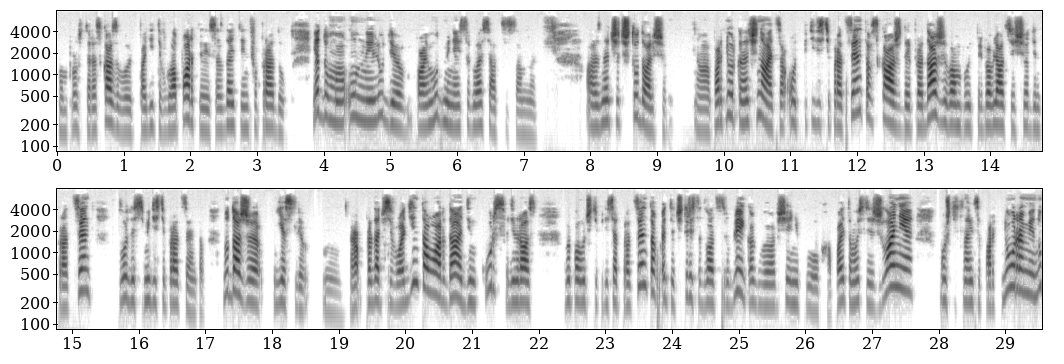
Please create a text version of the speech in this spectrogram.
вам просто рассказывают, пойдите в Глопарт и создайте инфопродукт. Я думаю, умные люди поймут меня и согласятся со мной. А, значит, что дальше? А, партнерка начинается от 50%. С каждой продажи вам будет прибавляться еще 1% вплоть до 70%. Но даже если продать всего один товар, да, один курс, один раз вы получите 50%, это 420 рублей, как бы вообще неплохо. Поэтому, если есть желание, можете становиться партнерами. Ну,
